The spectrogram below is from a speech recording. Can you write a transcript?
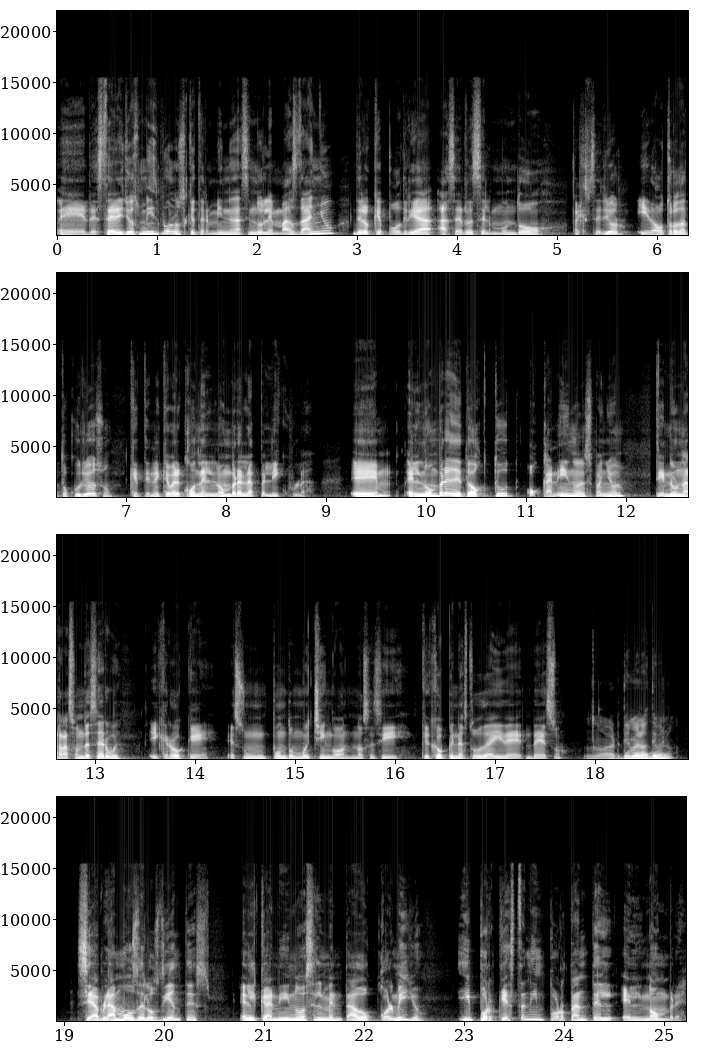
eh, de ser ellos mismos los que terminen haciéndole más daño de lo que podría hacerles el mundo exterior. Y da otro dato curioso, que tiene que ver con el nombre de la película. Eh, el nombre de Dogtooth o canino en español tiene una razón de ser, güey. Y creo que es un punto muy chingón. No sé si. ¿Qué, qué opinas tú de ahí de, de eso? A ver, dímelo, dímelo. Si hablamos de los dientes, el canino es el mentado colmillo. ¿Y por qué es tan importante el, nombre?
